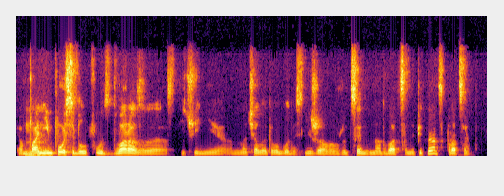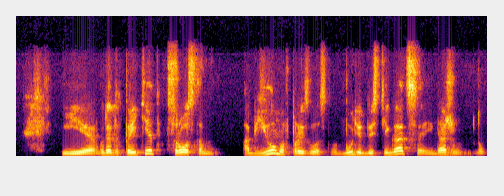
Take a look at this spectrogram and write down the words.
Компания Impossible Foods два раза с течение начала этого года снижала уже цены на 20-15%. На и вот этот паритет с ростом объемов производства будет достигаться и даже ну,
